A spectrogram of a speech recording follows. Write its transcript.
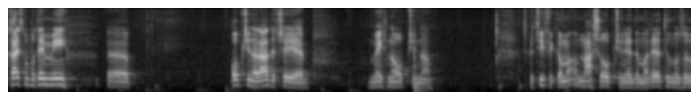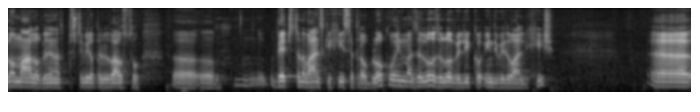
kaj smo potem mi, eh, občina Radeče je mehna občina, specifika naše občine je, da ima relativno zelo malo, glede na število prebivalstva, eh, eh, več stanovanjskih hiš, se pravi blokov in ima zelo, zelo veliko individualnih hiš. Eh,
